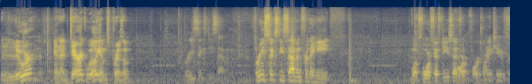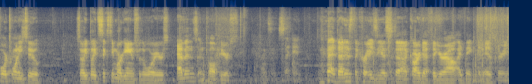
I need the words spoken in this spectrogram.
Lure, and a Derek Williams prism. 367. 367 for the Heat. What, 450 you said? Four, For 422. the 422. So he played 60 more games for the Warriors. Evans and Paul Pierce. That's insane. that is the craziest uh, card to figure out, I think, in history.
